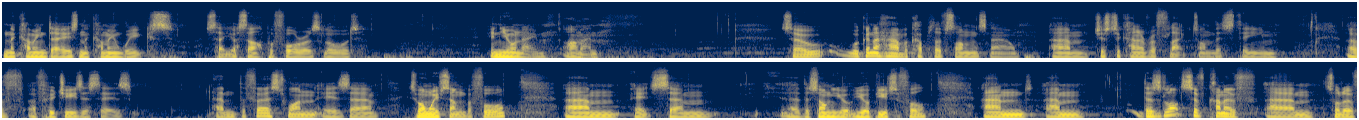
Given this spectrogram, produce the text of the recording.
in the coming days in the coming weeks. Set yourself before us, Lord. In your name, Amen. So, we're going to have a couple of songs now um, just to kind of reflect on this theme of, of who Jesus is. Um, the first one is, uh, is one we've sung before. Um, it's um, uh, the song You're, You're, Beautiful. And um, there's lots of kind of um, sort of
